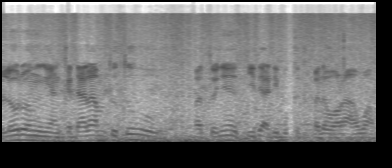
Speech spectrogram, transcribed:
lorong yang ke dalam tu tu patutnya tidak dibuka kepada orang awam.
